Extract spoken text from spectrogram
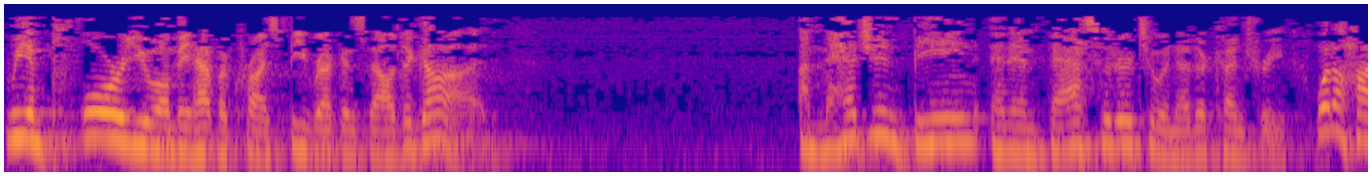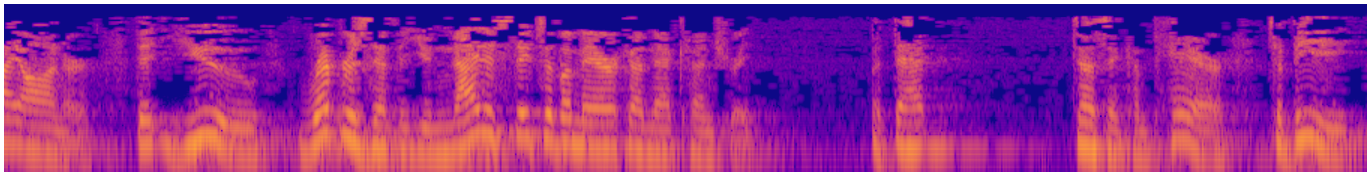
We implore you on behalf of Christ, be reconciled to God. Imagine being an ambassador to another country. What a high honor that you represent the United States of America in that country. But that doesn't compare to be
